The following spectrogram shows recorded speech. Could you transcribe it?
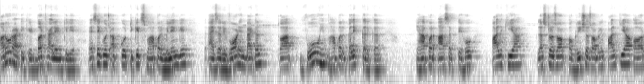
aurora ticket birth island के लिए। ऐसे कुछ आपको टिकट्स वहाँ पर मिलेंगे as a reward in battle तो आप वो वहाँ पर कलेक्ट कर कर यहाँ पर आ सकते हो। पालकिया लस्टर्स ऑफ़ और ग्रीशर्स ऑफ़ पालकिया और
